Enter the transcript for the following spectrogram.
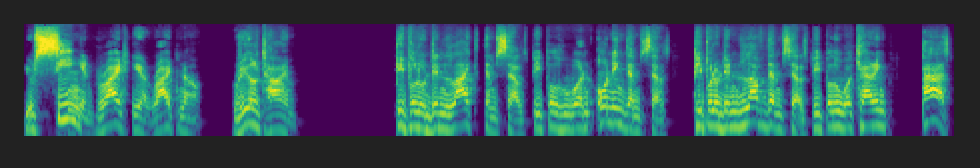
You're seeing it right here, right now, real time. People who didn't like themselves, people who weren't owning themselves, people who didn't love themselves, people who were carrying past,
